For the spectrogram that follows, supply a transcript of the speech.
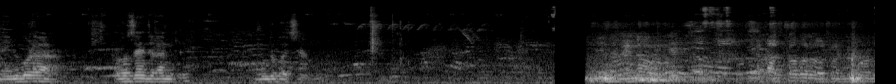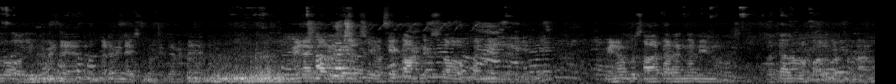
నేను కూడా ప్రోత్సహించడానికి ముందుకు వచ్చాను నేను గత అక్టోబర్ ట్వంటీ ఫోర్లో ఇంప్లిమెంట్ అయ్యాను కడవిల్ హై స్కూల్ ఇంప్లిమెంట్ అయ్యాను మేడం గారు ఒకే కాంప్లెక్స్లో పనిచేయడం జరిగింది. మేడంకు సహకారంగా నేను ప్రచారంలో పాల్గొంటున్నాను.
